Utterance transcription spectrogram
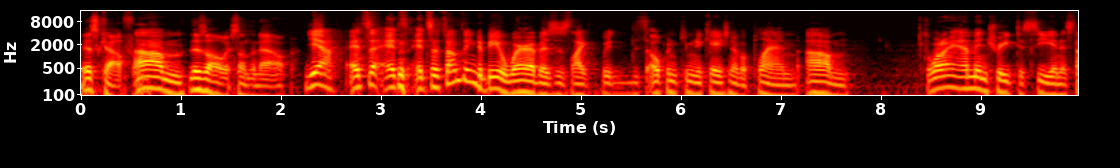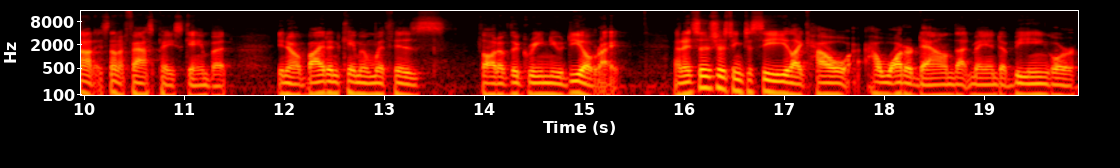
it's California. Um, There's always something out. Yeah, it's a, it's it's a something to be aware of. Is is like with this open communication of a plan. Um, so what I am intrigued to see, and it's not it's not a fast paced game, but you know, Biden came in with his thought of the Green New Deal, right? And it's interesting to see like how how watered down that may end up being, or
